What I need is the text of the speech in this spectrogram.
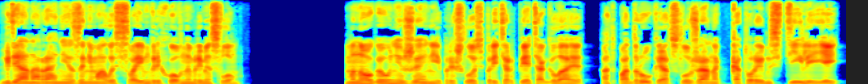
где она ранее занималась своим греховным ремеслом. Много унижений пришлось претерпеть Аглае от подруг и от служанок, которые мстили ей,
